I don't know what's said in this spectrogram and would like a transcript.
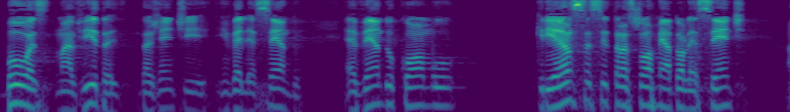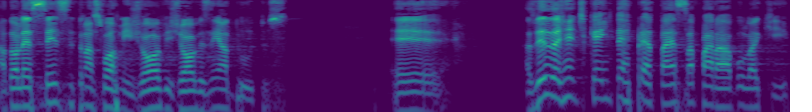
boas na vida da gente envelhecendo é vendo como criança se transforma em adolescente, adolescente se transforma em jovem, jovens em adultos. É, às vezes a gente quer interpretar essa parábola aqui.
